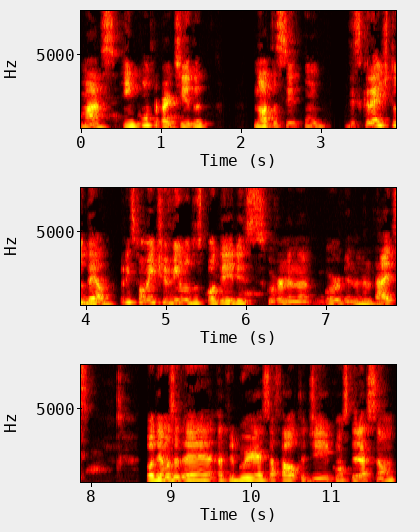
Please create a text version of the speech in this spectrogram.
mas, em contrapartida, nota-se um descrédito dela, principalmente vindo dos poderes governamentais. Podemos é, atribuir essa falta de consideração,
